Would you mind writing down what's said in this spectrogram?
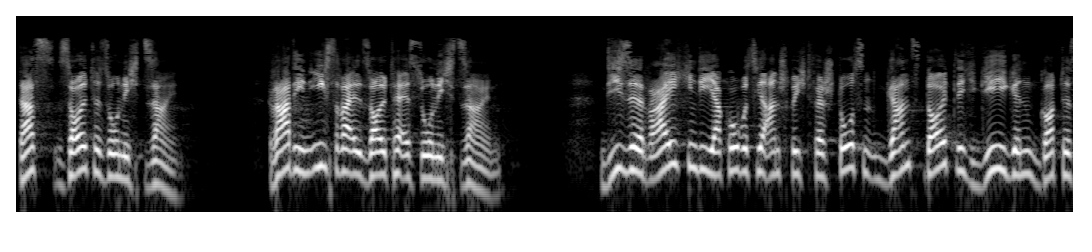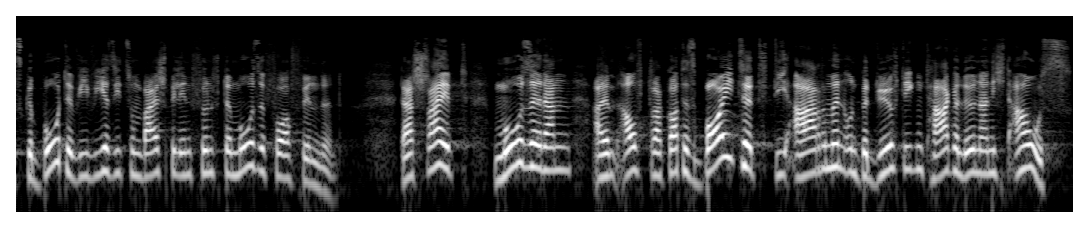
Das sollte so nicht sein. Gerade in Israel sollte es so nicht sein. Diese Reichen, die Jakobus hier anspricht, verstoßen ganz deutlich gegen Gottes Gebote, wie wir sie zum Beispiel in 5. Mose vorfinden. Da schreibt Mose dann im Auftrag Gottes, beutet die armen und bedürftigen Tagelöhner nicht aus.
